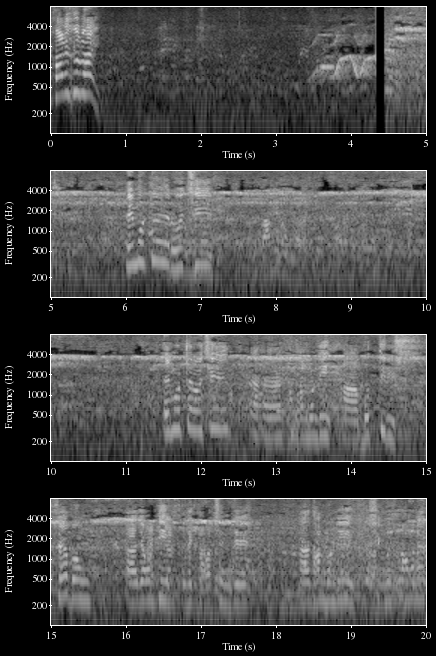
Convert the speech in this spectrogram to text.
ফারিজুল ভাই। এই মুহূর্তে রয়েছি এই মুহূর্তে রয়েছি ধানমন্ডি বত্রিশ এবং যেমনটি দেখতে পাচ্ছেন যে ধানমন্ডি শেখ মুজিবুর রহমানের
